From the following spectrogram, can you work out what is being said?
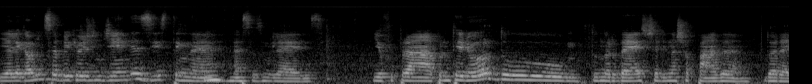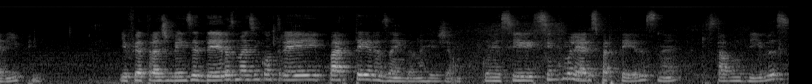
e é legal a gente saber que hoje em dia ainda existem, né, Uhum. essas mulheres. E eu fui para o interior do, do Nordeste, ali na Chapada do Araripe. E eu fui atrás de benzedeiras, mas encontrei parteiras ainda na região. Conheci cinco mulheres parteiras, né, que estavam vivas.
